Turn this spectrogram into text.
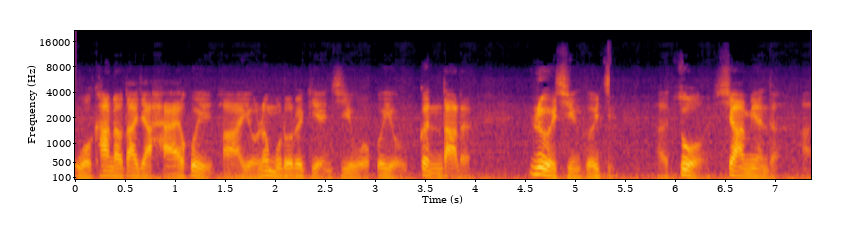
我看到大家还会啊有那么多的点击，我会有更大的热情和呃做下面的啊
